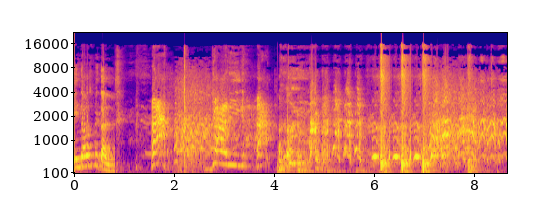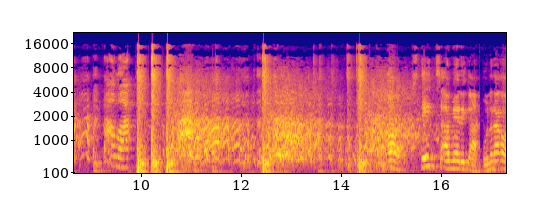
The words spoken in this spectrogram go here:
In the hospital. Tama. Oh, state sa Amerika. Una na ako.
